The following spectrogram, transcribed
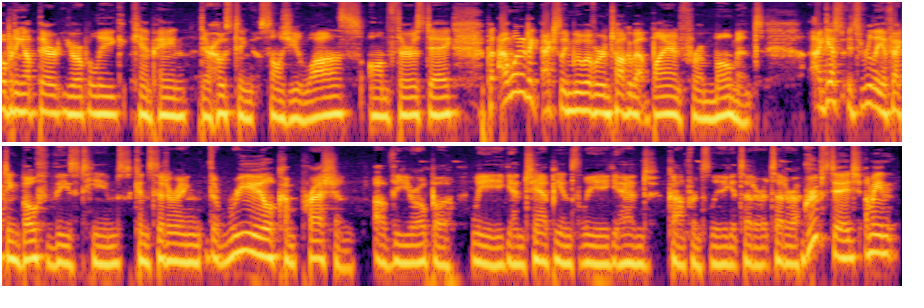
opening up their Europa League campaign. They're hosting Saint Gilloise on Thursday. But I wanted to actually move over and talk about Bayern for a moment. I guess it's really affecting both of these teams, considering the real compression of the Europa League and Champions League and Conference League, et cetera, et cetera. Group stage, I mean,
